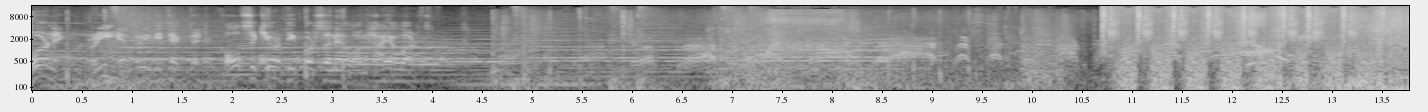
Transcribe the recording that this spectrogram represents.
Warning, re-entry detected. All security personnel on high alert. Oh!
